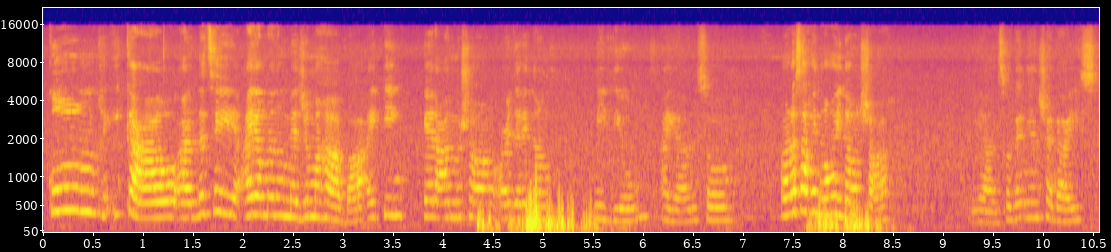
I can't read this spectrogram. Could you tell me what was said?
Kung ikaw, uh, let's say, ayaw mo ng medyo mahaba, I think, kailangan mo siyang orderin ng medium. Ayan. So, para sa akin, okay lang siya. Ayan. So, ganyan siya, guys.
